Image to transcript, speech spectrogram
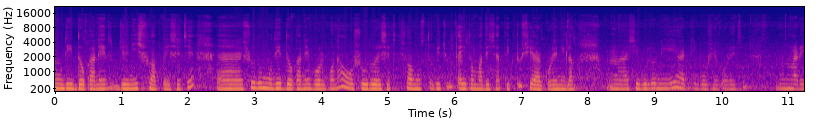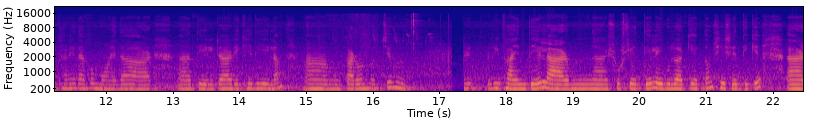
মুদির দোকানের জিনিস সব এসেছে। শুধু মুদির দোকানে বলব না, ওষুধও এসেছে, সমস্ত কিছুই। তাই তোমাদের সাথে একটু শেয়ার করে নিলাম। সেগুলো নিয়েই আর কি বসে পড়েছি। আর এখানে দেখো ময়দা আর তেলটা রেখে দিয়ে এলাম। কারণ হচ্ছে রিফাইন তেল আর সর্ষের তেল, এগুলো আর কি একদম শেষের দিকে। আর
